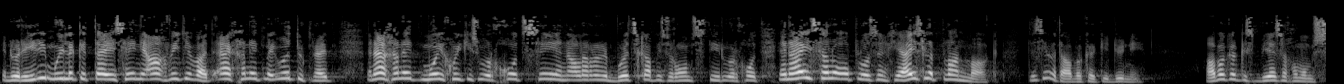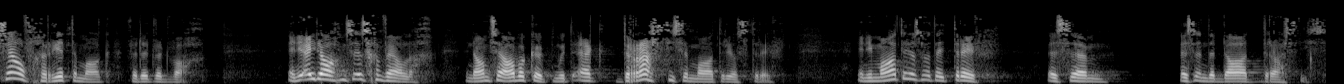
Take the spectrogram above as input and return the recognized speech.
En oor hierdie moeilike tye sê hy: "Ag, weet jy wat? Ek gaan net my oë toe knyp en ek gaan net mooi goedjies oor God sê en allerlei boodskapies rondstuur oor God en hy sal 'n oplossing gee. Hy sal 'n plan maak." Dis nie wat Habakuk doen nie. Habakuk is besig om homself gereed te maak vir dit wat wag. En die uitdagings is geweldig. En daarom sê Habakuk, moet ek drastiese maatreëls tref. En die maatreëls wat hy tref is um, is inderdaad drasties.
